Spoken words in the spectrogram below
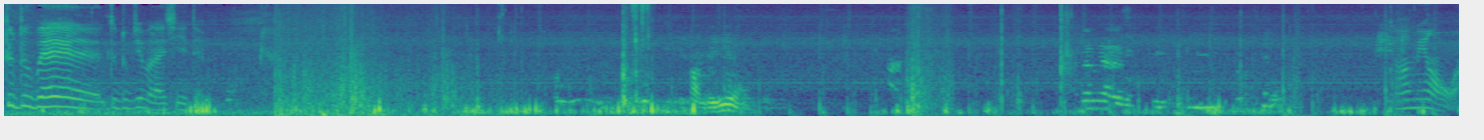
တူတူပဲတူတူပြစ်မလားရှိတယ်ဟာလေးရဒါမြောက်อ่ะ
